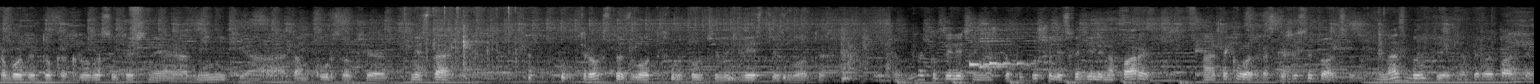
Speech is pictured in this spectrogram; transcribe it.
работают только круглосуточные обменники, а там курс вообще вместо 300 злотых мы получили 200 злотых. Мы купились немножко, покушали, сходили на пары. А, так вот, расскажи ситуацию. У нас был дед на первой парте.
